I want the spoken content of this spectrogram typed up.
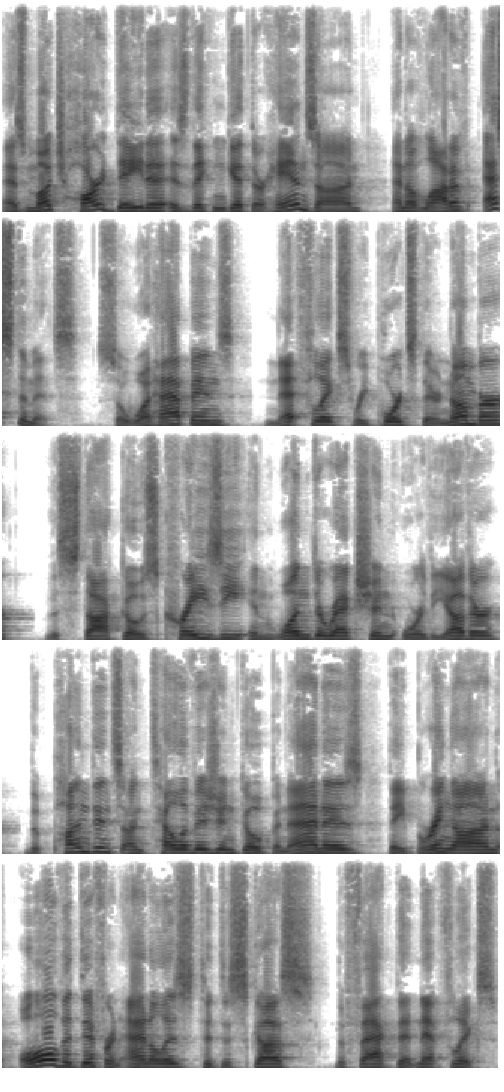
as much hard data as they can get their hands on, and a lot of estimates. So, what happens? Netflix reports their number, the stock goes crazy in one direction or the other. The pundits on television go bananas. They bring on all the different analysts to discuss the fact that Netflix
